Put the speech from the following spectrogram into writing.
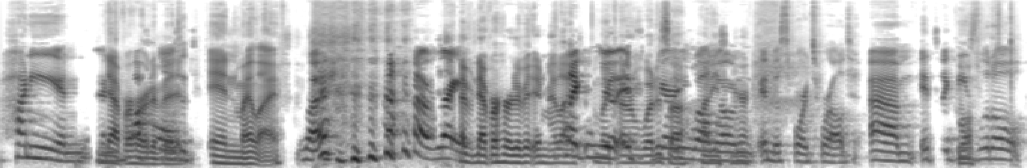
honey and, and never heard of it it's, in my life. What? right. I've never heard of it in my life. Like, like oh, what is very well known in the sports world. Um, it's like these little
